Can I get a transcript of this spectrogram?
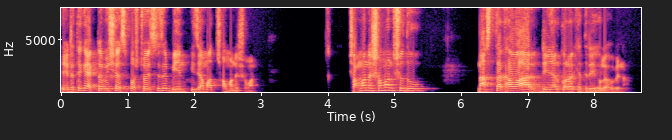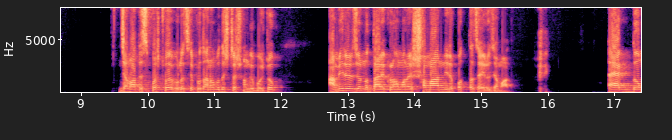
এটা থেকে একটা বিষয় স্পষ্ট হয়েছে যে বিএনপি জামাত সমানে সমান। সমানে সমান শুধু নাস্তা খাওয়া আর ডিনার করার ক্ষেত্রেই হলে হবে না। জামাত স্পষ্টভাবে বলেছে, প্রধান উপদেষ্টার সঙ্গে বৈঠক। আমিরের জন্য তারেক রহমানের সমান নিরাপত্তা চাইল জামাত। একদম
